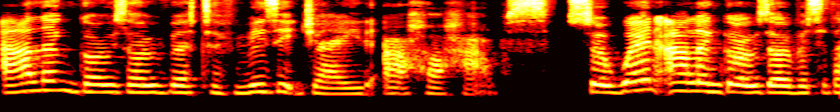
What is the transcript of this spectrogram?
Alan goes over to visit Jade at her house. So when Alan goes over to the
